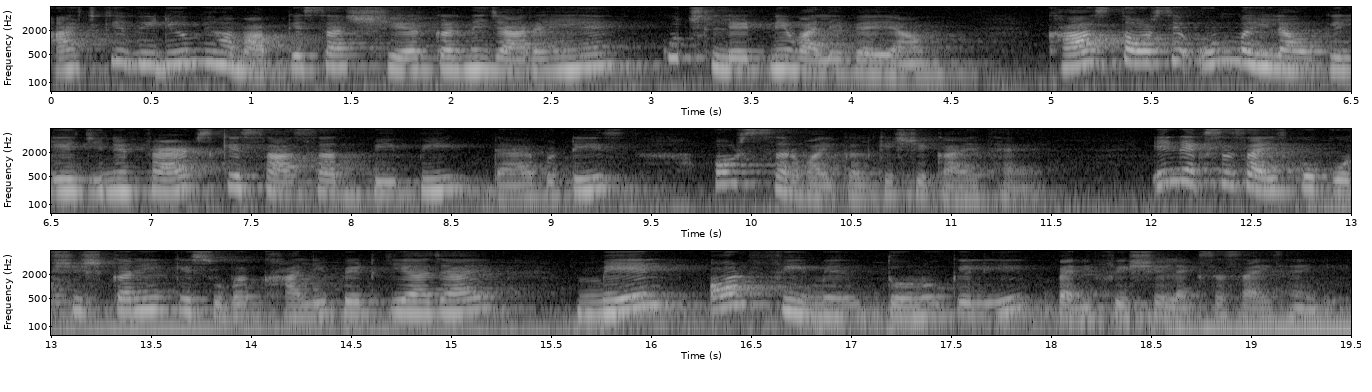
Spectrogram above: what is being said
आज के वीडियो में हम आपके साथ शेयर करने जा रहे हैं कुछ लेटने वाले व्यायाम। खास तौर से उन महिलाओं के लिए जिन्हें फैट्स के साथ साथ बीपी डायबिटीज़ और सर्वाइकल की शिकायत है। इन एक्सरसाइज को कोशिश करें कि सुबह खाली पेट किया जाए। मेल और फीमेल दोनों के लिए बेनिफिशियल एक्सरसाइज हैं ये।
